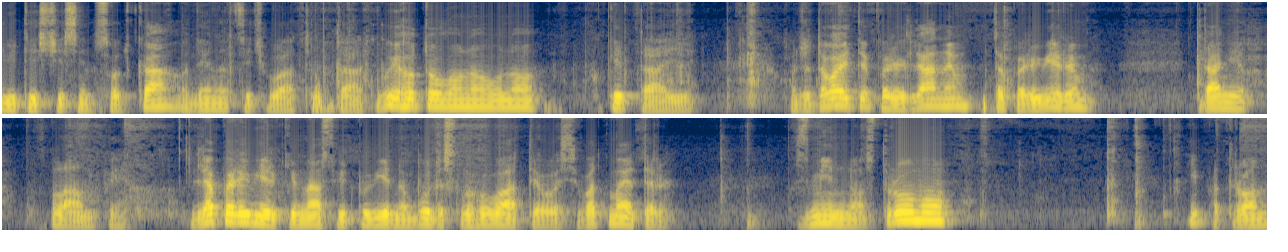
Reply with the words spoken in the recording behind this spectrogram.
2700К 11 Вт. Так, виготовлено воно в Китаї. Отже, давайте переглянемо та перевіримо дані лампи. Для перевірки в нас, відповідно, буде слугувати ось ватметр змінного струму і патрон.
